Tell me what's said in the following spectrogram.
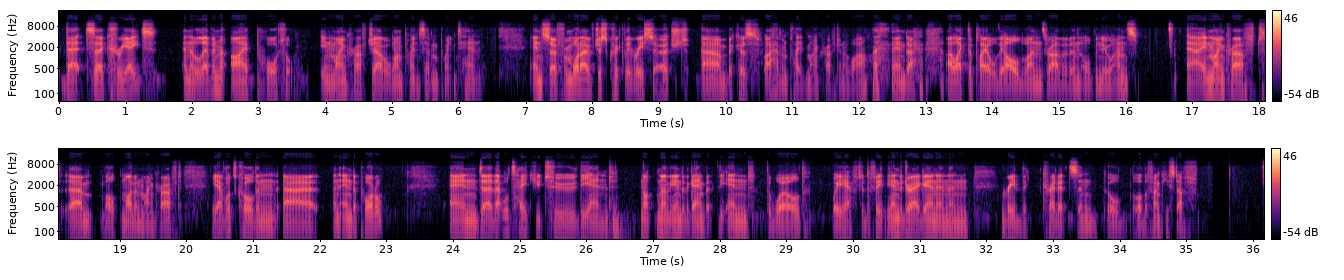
that uh, create an 11 eye portal in Minecraft Java 1.7.10. And so, from what I've just quickly researched, um, because I haven't played Minecraft in a while, and I, I like to play all the old ones rather than all the new ones. Uh, in Minecraft, um, well, modern Minecraft, you have what's called an uh, an Ender portal, and uh, that will take you to the end, not not the end of the game, but the end, the world, you have to defeat the Ender Dragon and then read the credits and all all the funky stuff.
